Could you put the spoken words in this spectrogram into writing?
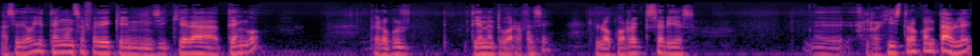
Así de, oye, tengo un CFDI que ni siquiera tengo, pero pues, tiene tu RFC. Lo correcto sería eso. Eh, el registro contable,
